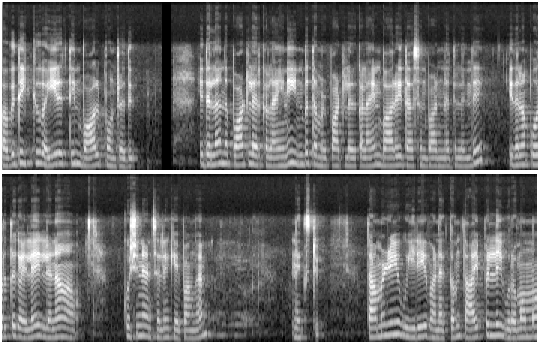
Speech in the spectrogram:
கவிதைக்கு வைரத்தின் வாள் போன்றது. இதெல்லாம் இந்த பாட்டில் இருக்க லைனு இன்பத்தமிழ் பாட்டில் இருக்க லைன் பாரதிதாசன் பாடினதுலேருந்து. இதெல்லாம் பொறுத்துக்கையில் இல்லைன்னா கொஷின் ஆன்சர்லையும் கேட்பாங்க. நெக்ஸ்ட்டு தமிழே உயிரே வணக்கம் தாய்ப்பிள்ளை உரமம்மா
